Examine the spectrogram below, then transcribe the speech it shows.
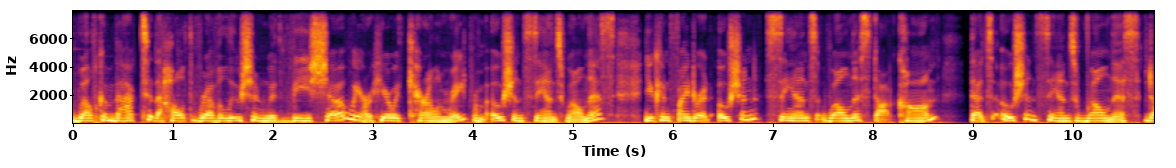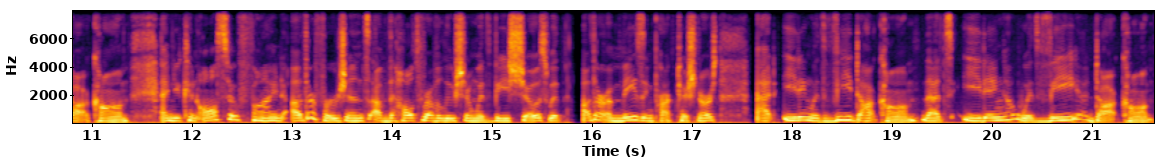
Welcome back to the Health Revolution with V show. We are here with Carolyn Raitt from Ocean Sands Wellness. You can find her at oceansandswellness.com. That's oceansandswellness.com. And you can also find other versions of the Health Revolution with V shows with other amazing practitioners at eatingwithv.com. That's eatingwithv.com.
